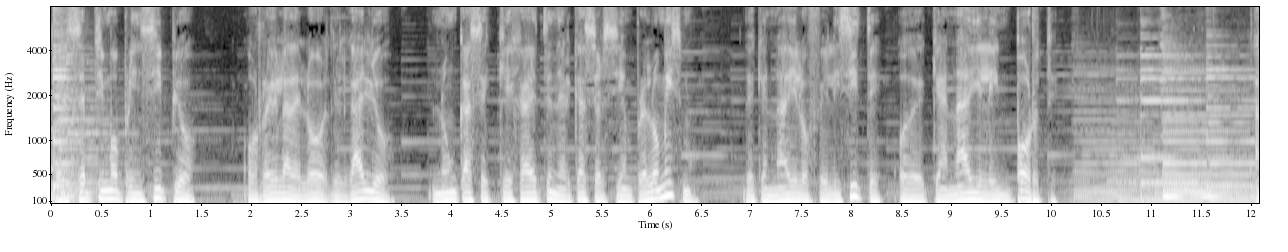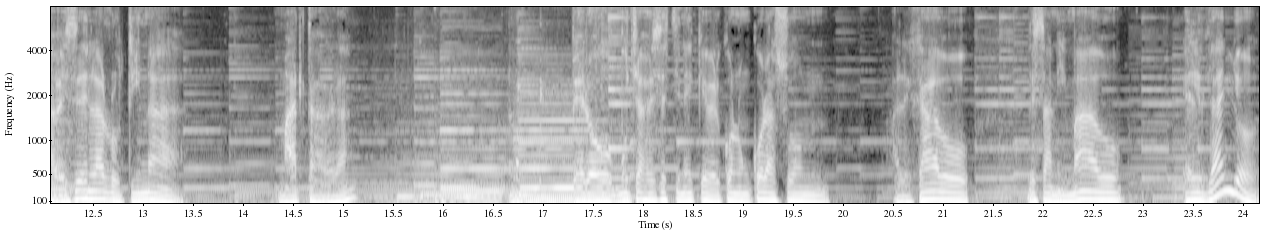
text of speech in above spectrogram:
El séptimo principio o regla del, del gallo nunca se queja de tener que hacer siempre lo mismo, de que nadie lo felicite o de que a nadie le importe. A veces la rutina mata, ¿verdad? Pero muchas veces tiene que ver con un corazón alejado, desanimado. El gallo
